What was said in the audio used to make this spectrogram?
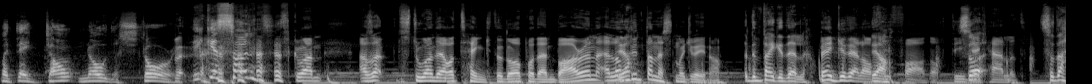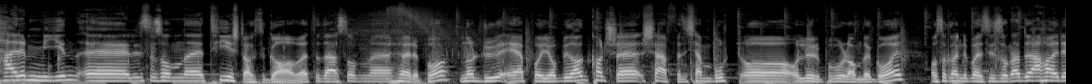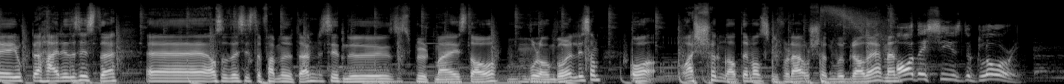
but they don't know the story. Ikke sant? Skulle han, altså, Sto han der og tenkte da på den baren, eller Ja. begynte han nesten å grine? Det begge deler. Begge deler. Ja. Fy fader. DJ Så- Khaled. Så det her er min eh, liksom sånn, eh, tirsdagsgave til deg som eh, hører på. Når du er på jobb i dag, kanskje sjefen kommer bort og, og lurer på hvordan det går. Og så kan du bare si sånn Nei, du, jeg har eh, gjort det her i det siste. Eh, altså de siste fem minuttene, siden du spurte meg i stad òg. Hvordan det går, liksom. Og, og jeg skjønner at det er vanskelig for deg å skjønne hvor bra det er, men All they see is the glory,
